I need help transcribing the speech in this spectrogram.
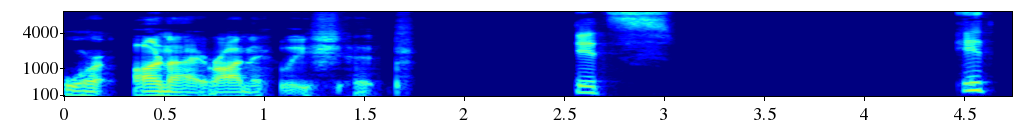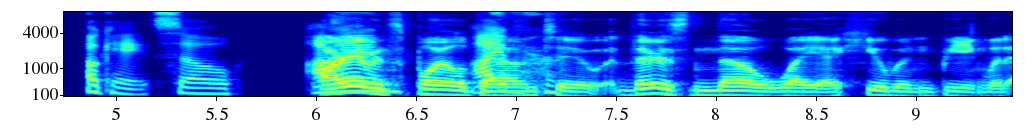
or unironically shit. it's it okay, so Are I'm- even spoiled I've down to there's no way a human being would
